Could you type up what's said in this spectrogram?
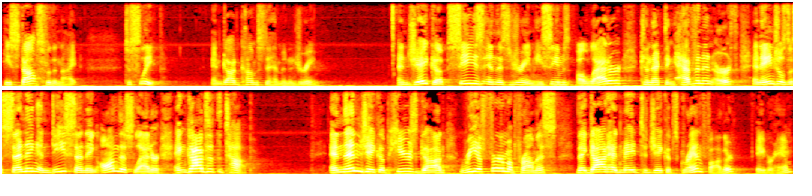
He stops for the night to sleep, and God comes to him in a dream. And Jacob sees in this dream, he sees a ladder connecting heaven and earth, and angels ascending and descending on this ladder, and God's at the top. And then Jacob hears God reaffirm a promise that God had made to Jacob's grandfather, Abraham,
